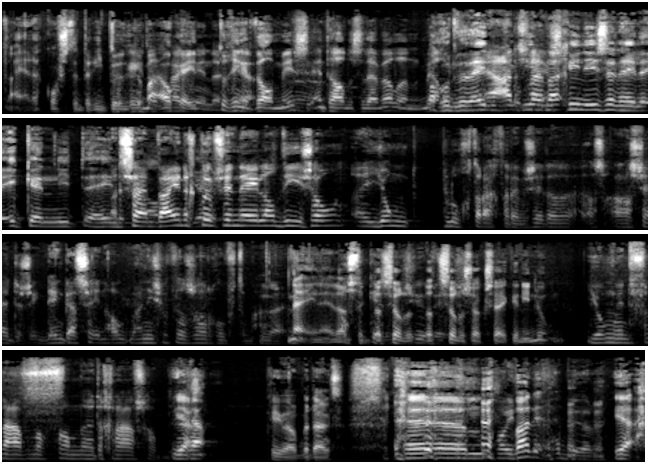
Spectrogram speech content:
nou ja, dat kostte drie punten, maar oké, toen ging het ja. wel mis. En toen hadden ze daar wel een... Maar goed, we weten Ja, er zijn wij- misschien is een hele... Ik ken niet de hele... Er zijn weinig clubs in Nederland die zo'n eh, jong ploeg erachter hebben zitten als AZ. Dus ik denk dat ze in Alkmaar niet zoveel zorgen hoeven te maken. Nee, nee, dat, dat, zullen, dat zullen ze ook zeker niet doen. Jong wint vanavond nog van eh, de Graafschap. Ja, Ja. Prima, bedankt. Ehm, Mooi wanneer- ja. Dan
